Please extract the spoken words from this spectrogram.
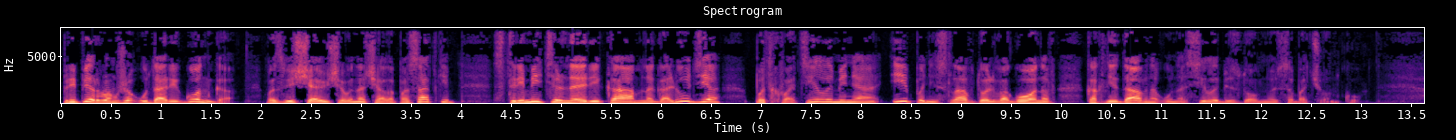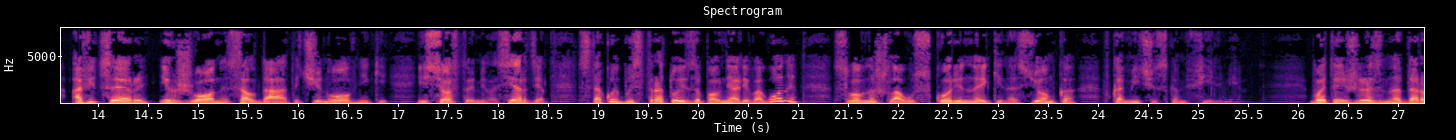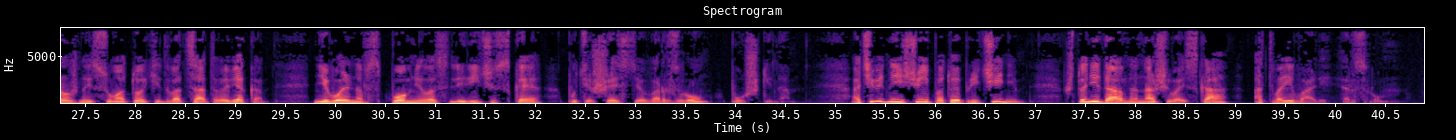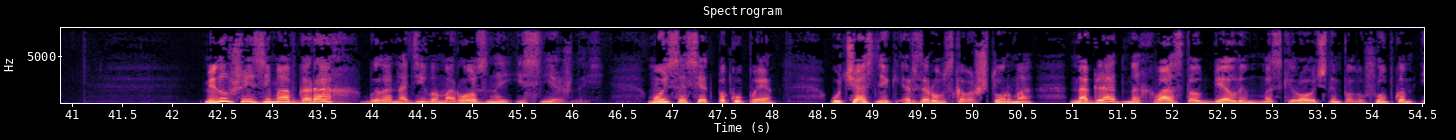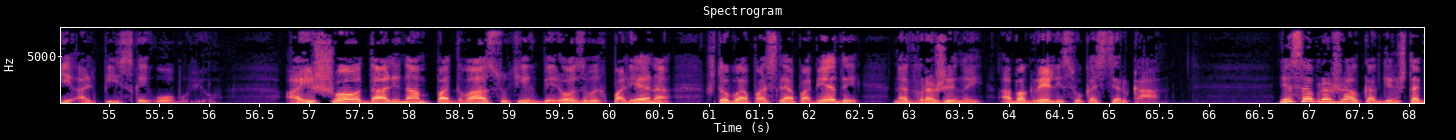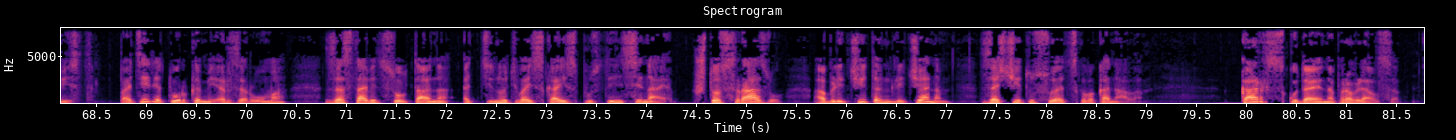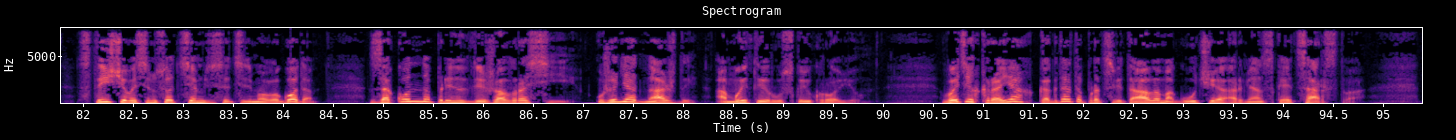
При первом же ударе гонга возвещающего начало посадки, стремительная река многолюдья подхватила меня и понесла вдоль вагонов, как недавно уносила бездомную собачонку. Офицеры, их жены, солдаты, чиновники и сестры милосердия с такой быстротой заполняли вагоны, словно шла ускоренная киносъемка в комическом фильме. В этой железнодорожной суматохе XX века невольно вспомнилось лирическое путешествие в Арзрум Пушкина. Очевидно, еще и по той причине, что недавно наши войска отвоевали Эрзрум. Минувшая зима в горах была на диво морозной и снежной. Мой сосед по купе, участник эрзерумского штурма, наглядно хвастал белым маскировочным полушубком и альпийской обувью. А еще дали нам по два сухих березовых полена, чтобы опосля победы над вражиной обогрелись у костерка. Я соображал, как генштабист. Потеря турками Эрзерума заставит султана оттянуть войска из пустынь Синая, что сразу облегчит англичанам защиту Суэцкого канала. Карс, куда я направлялся, с 1877 года законно принадлежал России, уже не однажды омытый русской кровью. В этих краях когда-то процветало могучее армянское царство,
